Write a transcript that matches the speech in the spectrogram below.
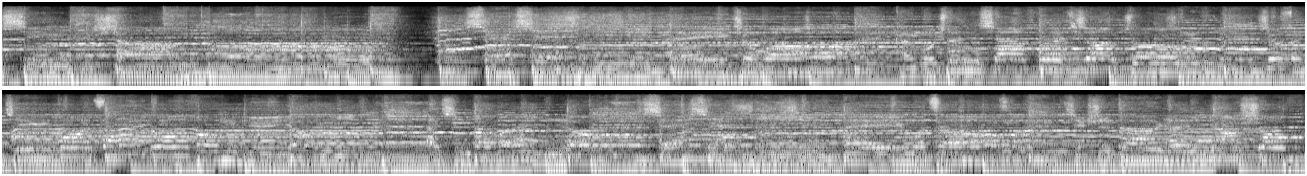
心。上头，谢谢你陪着我，看过春夏和秋冬，就算经过再多风雨，有你安心的温柔。谢谢你陪我走，坚持的人有收获，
